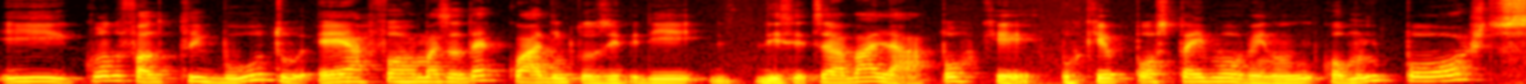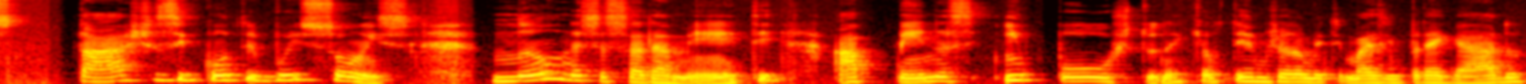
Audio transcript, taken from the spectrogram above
E quando falo tributo, é a forma mais adequada, inclusive, de, de se trabalhar. Por quê? Porque eu posso estar envolvendo como impostos, taxas e contribuições, não necessariamente apenas imposto, né, que é o termo geralmente mais empregado,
